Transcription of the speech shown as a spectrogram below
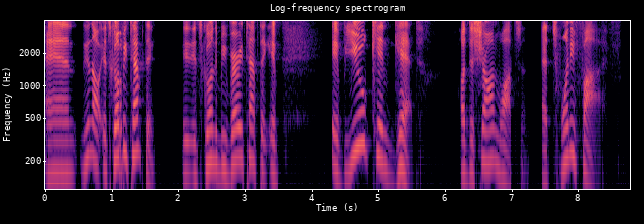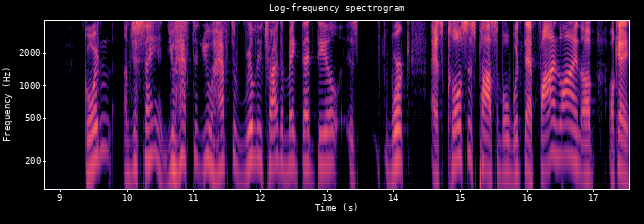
and you know it's going to be tempting. It's going to be very tempting if if you can get a Deshaun Watson at 25. Gordon, I'm just saying you have to you have to really try to make that deal is work as close as possible with that fine line of okay,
